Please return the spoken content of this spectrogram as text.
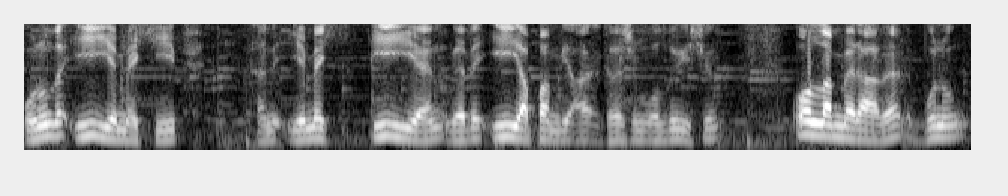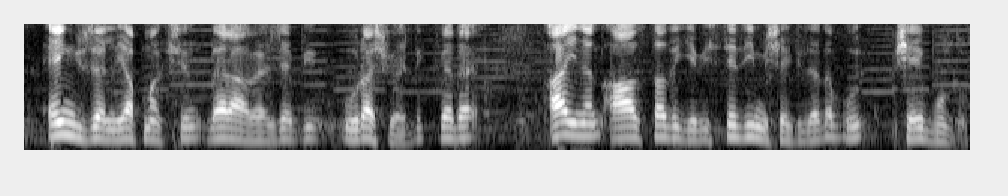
onun da iyi yemek yiyip, yani yemek iyi yiyen ve de iyi yapan bir arkadaşım olduğu için onunla beraber bunun en güzelini yapmak için beraberce bir uğraş verdik ve de aynen ağız tadı gibi istediğim şekilde de bu şeyi bulduk.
